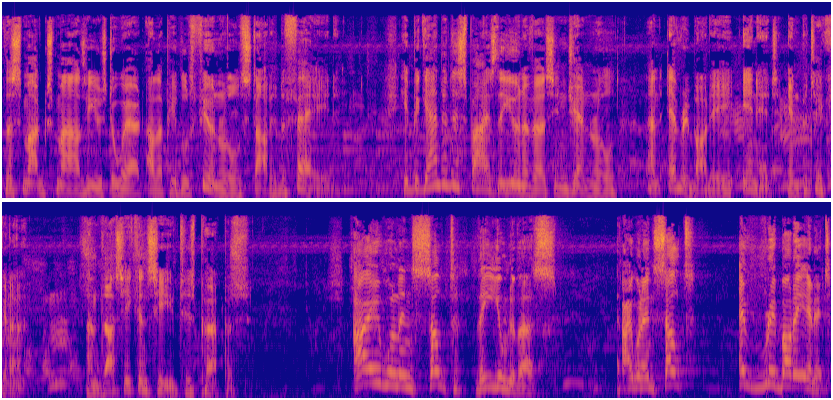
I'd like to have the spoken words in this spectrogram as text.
The smug smiles he used to wear at other people's funerals started to fade. He began to despise the universe in general, and everybody in it in particular. And thus he conceived his purpose. I will insult the universe. I will insult everybody in it.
